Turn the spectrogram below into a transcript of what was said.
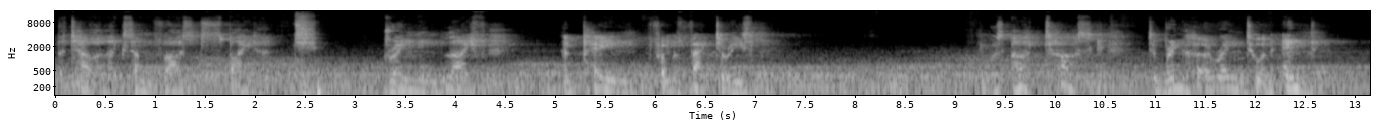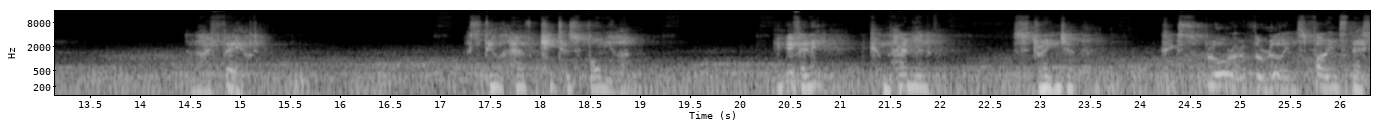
the tower like some vast spider, draining life and pain from the factories. It was our task to bring her reign to an end. And I failed. Still have Kita's formula. If any companion, stranger, explorer of the ruins finds this,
